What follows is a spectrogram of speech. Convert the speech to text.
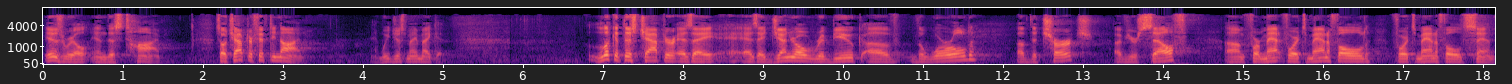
Israel in this time. So chapter 59, and we just may make it. Look at this chapter as a, as a general rebuke of the world, of the church, of yourself um, for, for its manifold for its manifold sin.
